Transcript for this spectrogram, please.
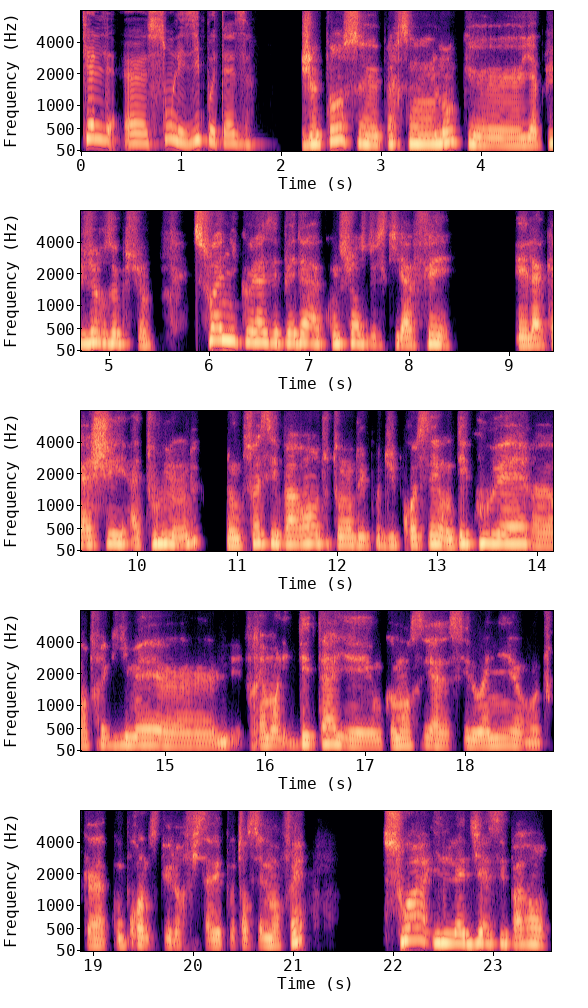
Quelles euh, sont les hypothèses? Je pense, heu, personnellement qu'il y a plusieurs options. Soit Nicolas Zepeda a conscience de ce qu'il a fait et l'a caché à tout le monde. Donc soit ses parents, tout au long du procès, ont découvert, heu, entre guillemets, les vraiment les détails et ont commencé à s'éloigner, en tout cas à comprendre ce que leur fils avait potentiellement fait. Soit il l'a dit à ses parents,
